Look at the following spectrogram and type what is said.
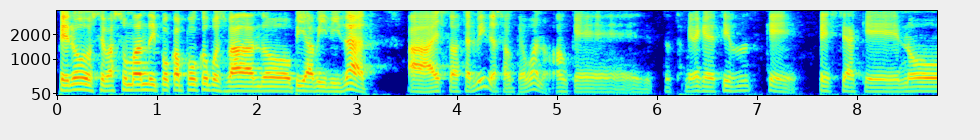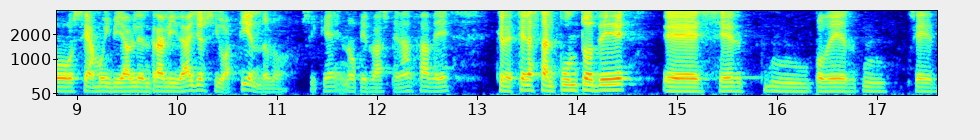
pero se va sumando y poco a poco pues va dando viabilidad a esto de hacer vídeos, aunque bueno, aunque también hay que decir que pese a que no sea muy viable en realidad, yo sigo haciéndolo, así que no pierdo la esperanza de crecer hasta el punto de eh, ser, mm, poder mm, ser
